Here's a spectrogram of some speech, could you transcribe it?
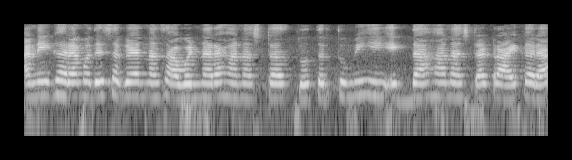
आणि घरामध्ये सगळ्यांनाच आवडणारा हा नाश्ता असतो तर तुम्हीही एकदा हा नाश्ता ट्राय करा.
